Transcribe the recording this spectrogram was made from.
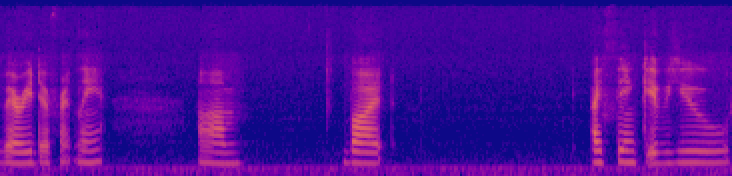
very differently. Um, but I think if you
